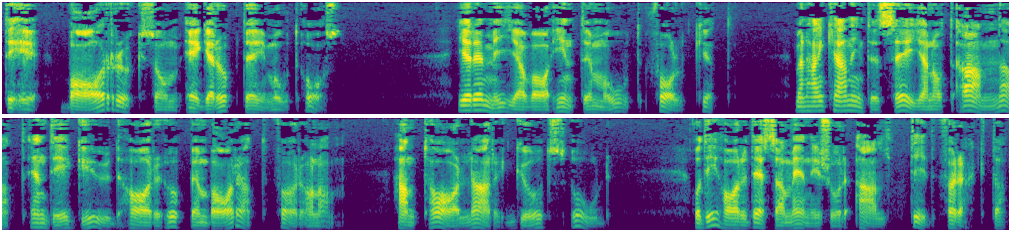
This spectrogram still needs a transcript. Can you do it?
Det är Baruk som äggar upp dig mot oss. Jeremia var inte mot folket, men han kan inte säga något annat än det Gud har uppenbarat för honom. Han talar Guds ord, och det har dessa människor alltid föraktat.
